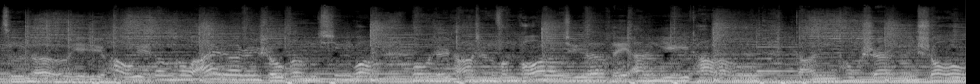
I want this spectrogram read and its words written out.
此刻已皓月当空，爱的人手捧星光。我知他乘风破浪去了黑暗一趟，感同身受。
